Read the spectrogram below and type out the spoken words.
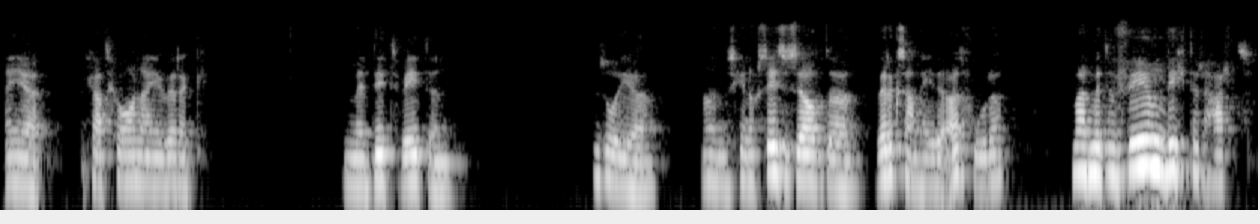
en je gaat gewoon naar je werk met dit weten, dan zul je uh, misschien nog steeds dezelfde werkzaamheden uitvoeren, maar met een veel lichter hart.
